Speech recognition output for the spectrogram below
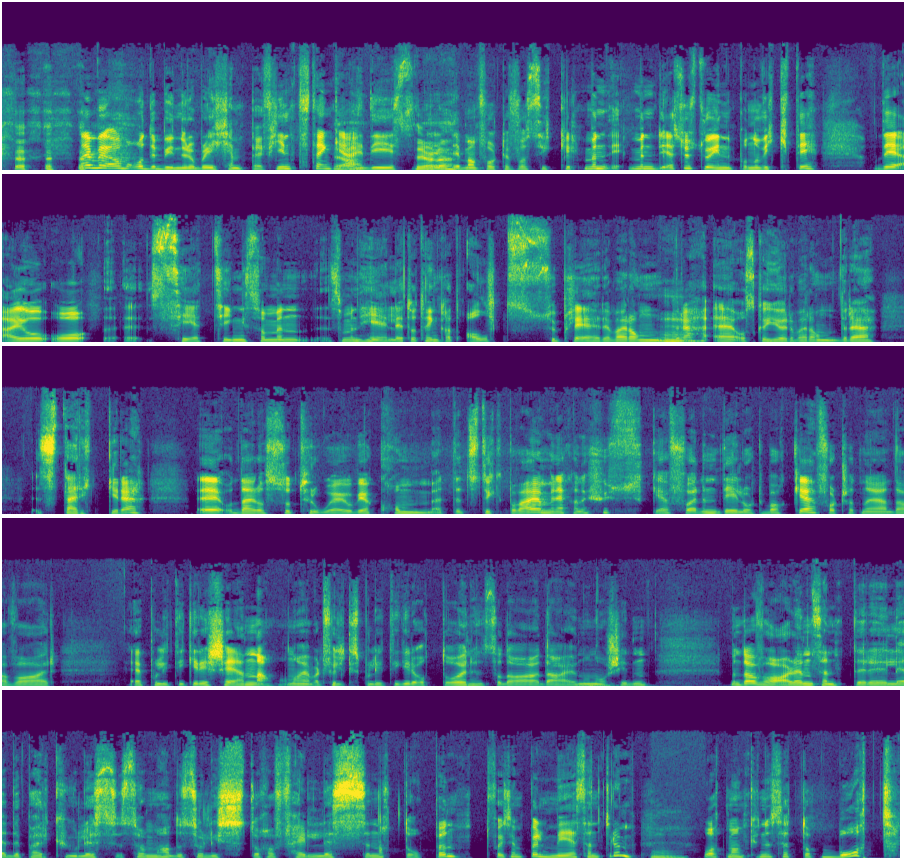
Nei, men, og det begynner å bli kjempefint, tenker ja, jeg, de, det, det. det, man får til for sykkel. Men, men jeg syns du er inne på noe viktig. Det er jo å eh, se ting som en, som en helhet, og tenke at alt supplerer hverandre mm. Eh, og skal gjøre hverandre sterkere. Eh, og der også tror jeg jo vi har kommet et stykke på vei. Men jeg kan jo huske for en del år tilbake, fortsatt når jeg da var politiker i Skien, da. Og nå har jeg vært fylkespolitiker i åtte år, så da, da er jo noen år siden. Men da var det en senterleder per Kules som hadde så lyst til å ha felles nattåpent, f.eks. med sentrum. Mm. Og at man kunne sette opp båt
